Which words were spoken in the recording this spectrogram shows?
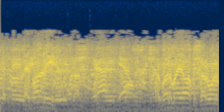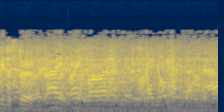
Hey, Barney. Yeah, yeah. I'll go to my office. I don't want to be disturbed. Right, right, boss. All right, don't mess down now.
